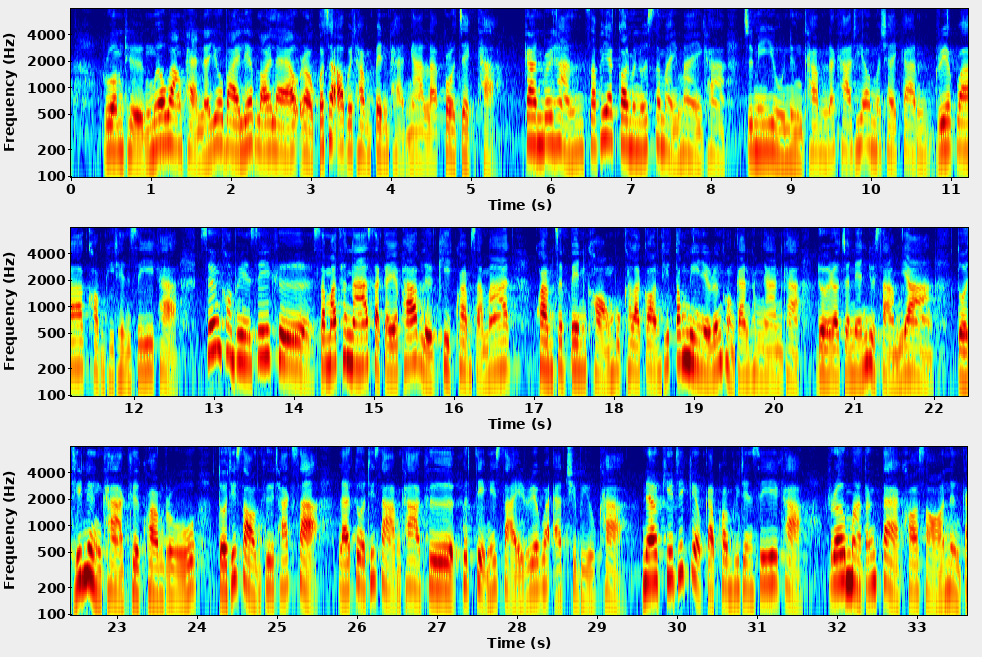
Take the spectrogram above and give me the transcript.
รวมถึงเมื่อวางแผนนโยบายเรียบร้อยแล้ว เราก็จะเอาไปทำเป็นแผนงานและโปรเจกต์ค่ะ การบริหารทรัพยากรมนุษย์สมัยใหม่ค่ะ จะมีอยู่หนึ่งคำนะคะ ที่เอามาใช้การเรียกว่า competency ค่ะ ซึ่ง competency คือ สมรรถนะศักยภาพ หรือขีดความสามารถความจำเป็นของบุคลากรที่ต้องมีในเรื่องของการทำงานค่ะ โดยเราจะเน้นอยู่ 3 อย่าง ตัวทีหนึ่1 ค่ะ คือความรู้ ตัวที่ 2 คือทักษะ และตัวที่ 3 ค่ะ คือพฤตินิสัยเรียกว่า attribute ค่ะ แนวคิดที่เกี่ยวกับ competency ค่ะ เริ่มมาตั้งแต่คศ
